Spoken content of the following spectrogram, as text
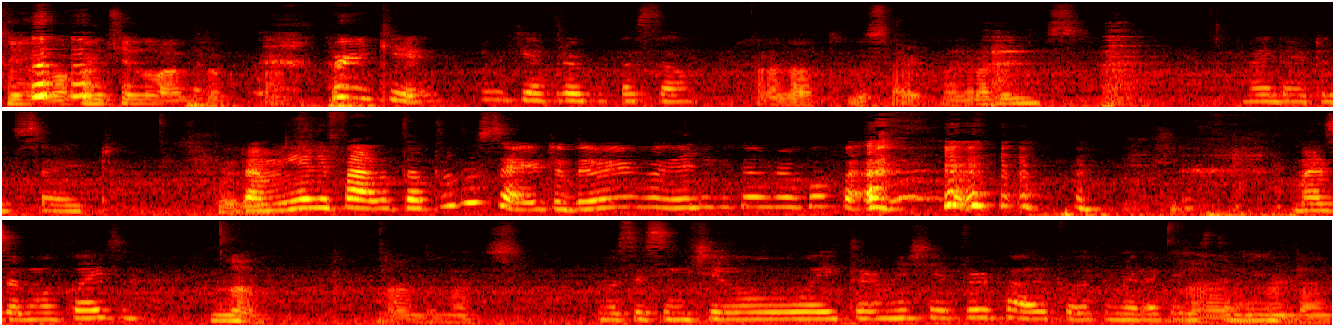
preocupado. Eu vou continuar preocupado. Por quê? Por que a preocupação? Para dar tudo certo na gravidez. Vai dar tudo certo. Espero. Pra mim ele fala, tá tudo certo, deu e ele fica preocupado. Mais alguma coisa? Não, nada mais. Você sentiu o Heitor mexer por fora pela primeira vez Ah, é também. verdade.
